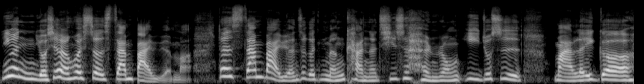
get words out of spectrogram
因为有些人会设三百元嘛，但是三百元这个门槛呢，其实很容易就是买了一个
